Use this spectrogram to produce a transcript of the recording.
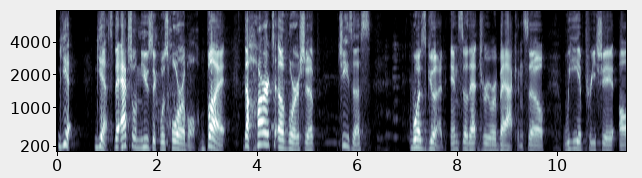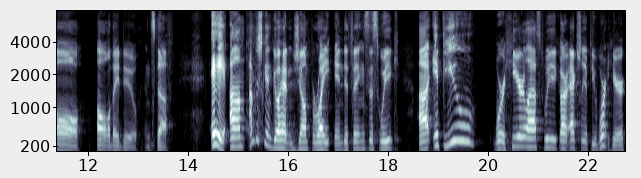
Yeah, yes, the actual music was horrible, but the heart of worship, Jesus, was good, and so that drew her back. And so we appreciate all all they do and stuff. Hey, um, I'm just going to go ahead and jump right into things this week. Uh, if you were here last week, or actually if you weren't here,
